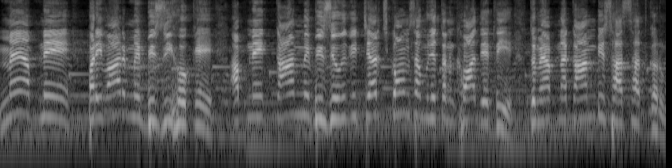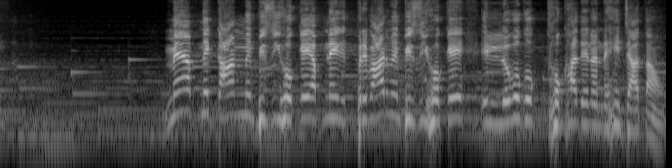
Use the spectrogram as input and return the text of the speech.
मैं अपने परिवार में बिज़ी होके, अपने काम में बिज़ी होके कि चर्च कौन सा मुझे तनख्वाह देती है तो मैं अपना काम भी साथ साथ करूँ। मैं अपने काम में बिज़ी होके, अपने परिवार में बिज़ी होके इन लोगों को धोखा देना नहीं चाहता हूँ।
